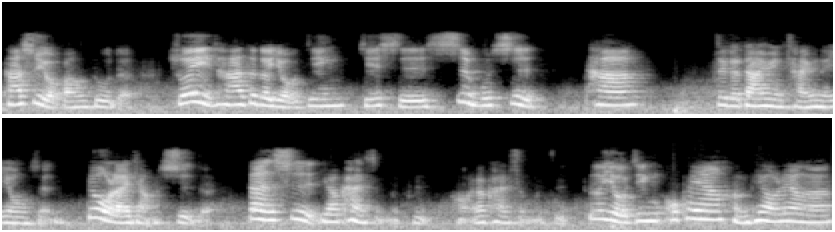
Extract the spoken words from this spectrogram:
它是有帮助的。所以它这个酉金其实是不是他这个大运财运的用神？对我来讲是的，但是要看什么字，好，要看什么字。这个酉金 OK 啊，很漂亮啊，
